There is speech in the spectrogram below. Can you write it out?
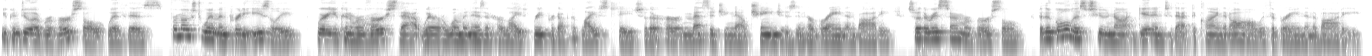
you can do a reversal with this for most women pretty easily, where you can reverse that where a woman is in her life reproductive life stage so that her messaging now changes in her brain and body. So there is some reversal. But the goal is to not get into that decline at all with the brain and the body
